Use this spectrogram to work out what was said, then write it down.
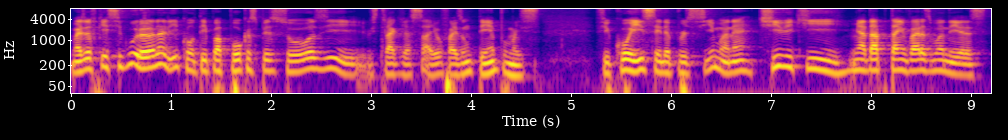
Mas eu fiquei segurando ali, contei para poucas pessoas e o strike já saiu faz um tempo, mas ficou isso ainda por cima, né? Tive que me adaptar em várias maneiras.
